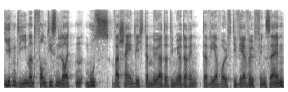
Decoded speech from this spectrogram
irgendjemand von diesen Leuten muss wahrscheinlich der Mörder, die Mörderin, der Werwolf, die Werwölfin sein.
